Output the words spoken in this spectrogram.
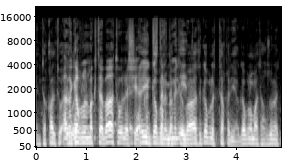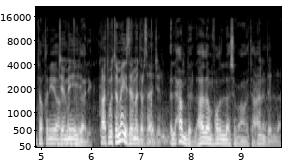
انتقلت هذا قبل المكتبات والاشياء أي كنت قبل تستخدم الإيد. المكتبات قبل التقنية. قبل ما تخزون التقنية جميل. كنت ذلك. كانت متميزة المدرسة أجل. الحمد لله. هذا من فضل الله سبحانه وتعالى. الحمد لله.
